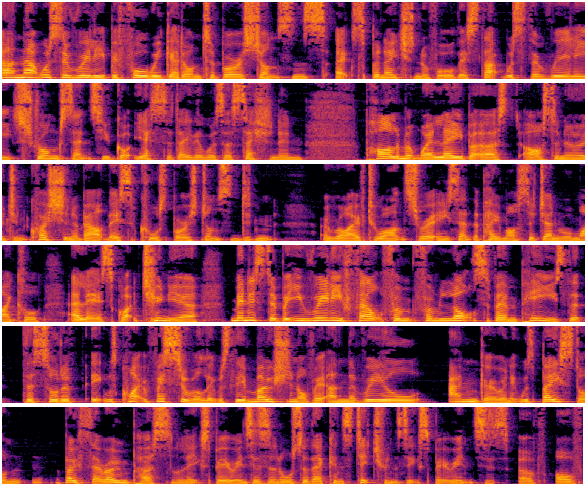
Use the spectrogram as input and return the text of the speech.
And that was the really, before we get on to Boris Johnson's explanation of all this, that was the really strong sense you got yesterday. There was a session in Parliament where Labour asked, an urgent question about this. Of course, Boris Johnson didn't arrive to answer it. He sent the Paymaster General Michael Ellis, quite junior minister, but you really felt from, from lots of MPs that the sort of, it was quite visceral. It was the emotion of it and the real anger. And it was based on both their own personal experiences and also their constituents' experiences of, of,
